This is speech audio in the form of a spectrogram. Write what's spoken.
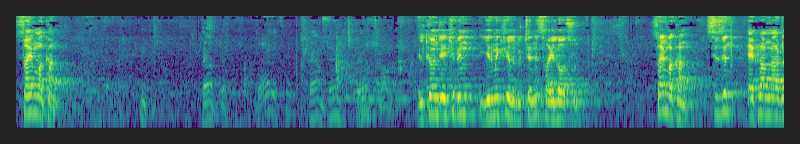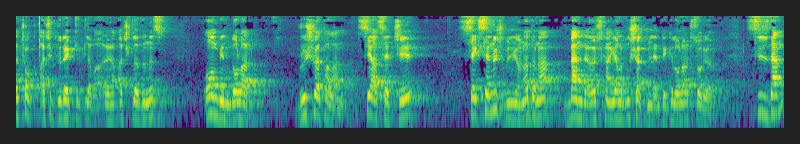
Sayın Bakan, İlk önce 2022 yılı bütçeniz hayırlı olsun. Sayın Bakan, sizin ekranlarda çok açık yüreklikle e, açıkladığınız 10 bin dolar rüşvet alan siyasetçi 83 milyon adına ben de Özkan Yalı Uşak milletvekili olarak soruyorum. Sizden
